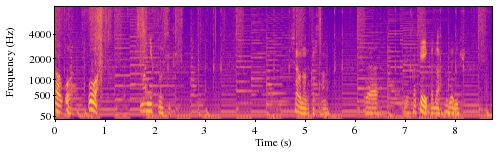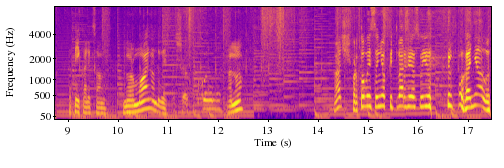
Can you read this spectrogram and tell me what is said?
А, о, О! Манітосик. Ще вона така ж сама. да. Копейка, да, видно. Копейка Олександр. Нормально дивись. Ще спокійно. А ну. Бач, фартовий саньок підтверджує свою поганялу.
